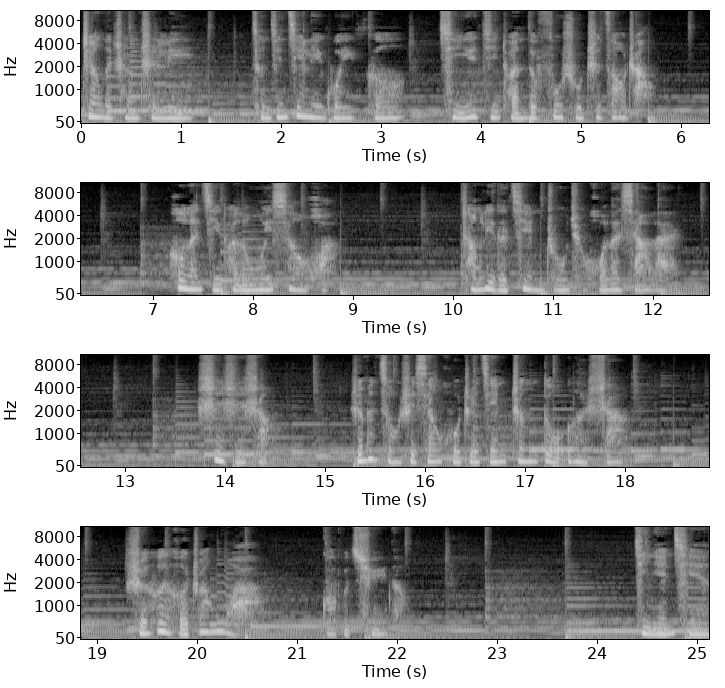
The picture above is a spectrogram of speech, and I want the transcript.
这样的城池里。曾经建立过一个企业集团的附属制造厂，后来集团沦为笑话。厂里的建筑却活了下来。事实上，人们总是相互之间争斗扼杀，谁会和砖瓦过不去呢？几年前，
